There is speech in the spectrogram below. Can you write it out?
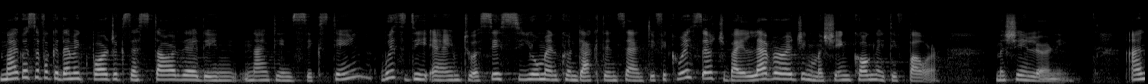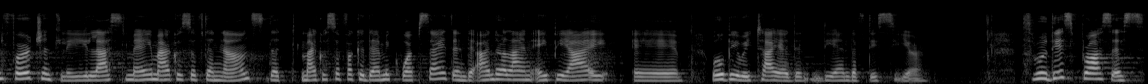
Microsoft Academic Projects has started in 1916 with the aim to assist human conducting scientific research by leveraging machine cognitive power, machine learning. Unfortunately, last May, Microsoft announced that Microsoft Academic website and the underlying API uh, will be retired at the end of this year. Through this process,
